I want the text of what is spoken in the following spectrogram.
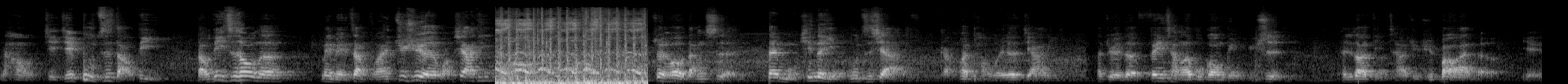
然后姐姐不知倒地，倒地之后呢，妹妹丈夫还继续的往下踢，最后当事人在母亲的掩护之下，赶快跑回了家里，他觉得非常的不公平，于是他就到警察局去报案了。也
